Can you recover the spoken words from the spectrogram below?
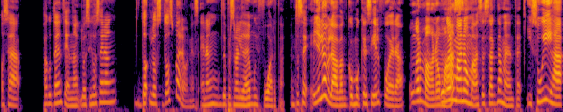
O sea, para que ustedes entiendan, los hijos eran, do- los dos varones eran de personalidades muy fuertes. Entonces, ellos le hablaban como que si él fuera Un hermano un más. hermano más, exactamente. Y su hija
